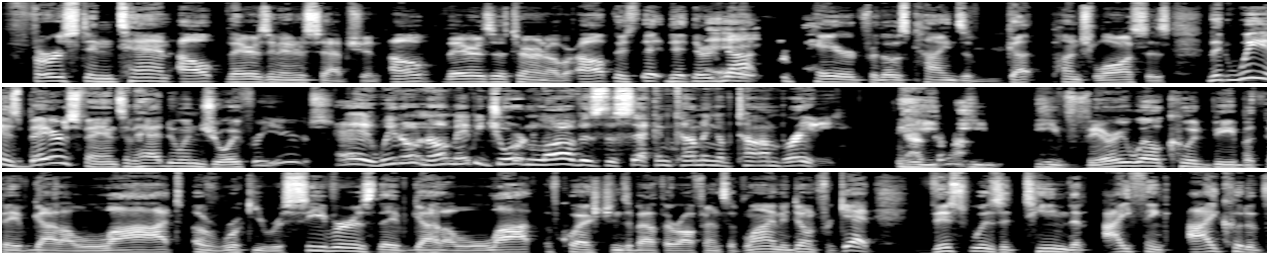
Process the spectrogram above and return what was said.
first and 10. Oh, there's an interception. Oh, there's a turnover. Oh, there's, they, they're Hey. not prepared for those kinds of gut punch losses that we as Bears fans have had to enjoy for years. Hey, we don't know. Maybe Jordan Love is the second coming of Tom Brady. Now, he, he he very well could be, but they've got a lot of rookie receivers. They've got a lot of questions about their offensive line. And don't forget, this was a team that I think I could have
